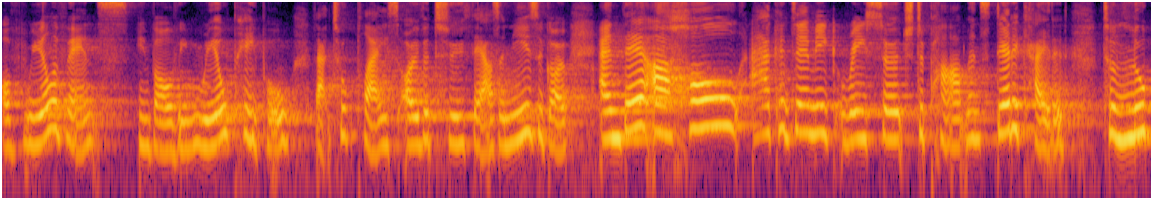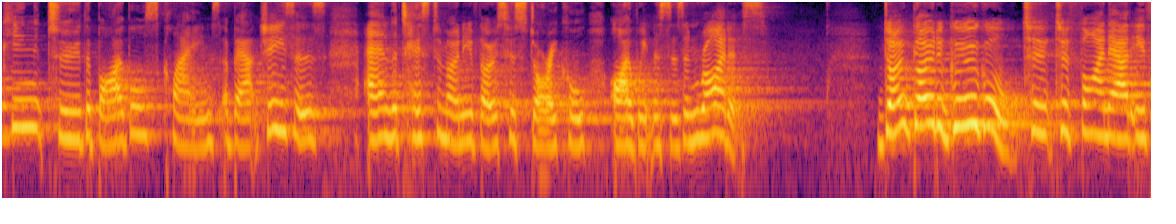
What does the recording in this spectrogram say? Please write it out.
of real events involving real people that took place over 2,000 years ago. And there are whole academic research departments dedicated to looking to the Bible's claims about Jesus and the testimony of those historical eyewitnesses and writers. Don't go to Google to, to find out if,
